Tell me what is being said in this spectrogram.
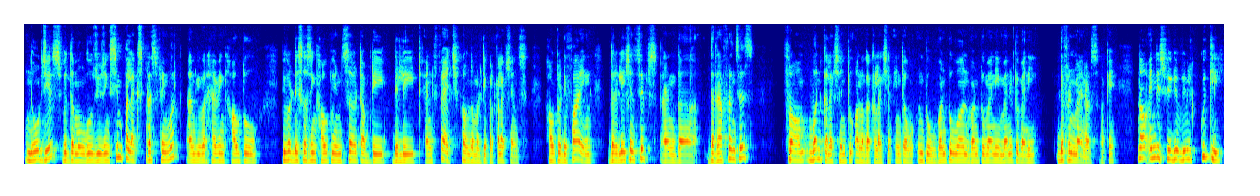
Node.js with the Mongoose using simple Express framework and we were having how to we were discussing how to insert, update, delete and fetch from the multiple collections, how to define the relationships and the, the references from one collection to another collection into into one to one one to many many to many different manners okay? Now in this video we will quickly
